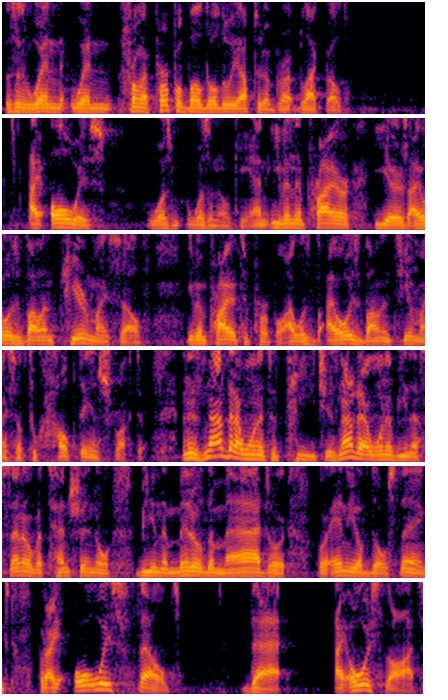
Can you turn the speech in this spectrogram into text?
Listen, when when from a purple belt all the way up to the black belt, I always was was an uke, and even in prior years, I always volunteered myself. Even prior to purple, I was I always volunteer myself to help the instructor. And it's not that I wanted to teach. It's not that I want to be in the center of attention or be in the middle of the mat or or any of those things. But I always felt that I always thought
